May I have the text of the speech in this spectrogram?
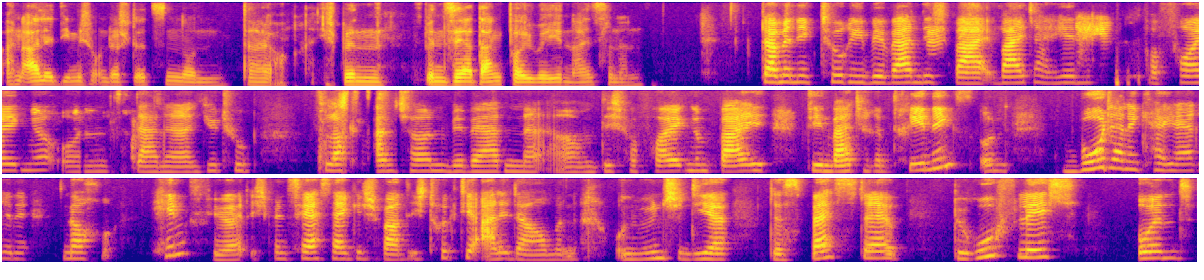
an alle, die mich unterstützen. Und äh, ja, ich bin, bin sehr dankbar über jeden Einzelnen. Dominik Turi, wir werden dich weiterhin verfolgen und deine YouTube-Vlogs anschauen. Wir werden ähm, dich verfolgen bei den weiteren Trainings und wo deine Karriere noch hinführt. Ich bin sehr, sehr gespannt. Ich drücke dir alle Daumen und wünsche dir das Beste beruflich und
